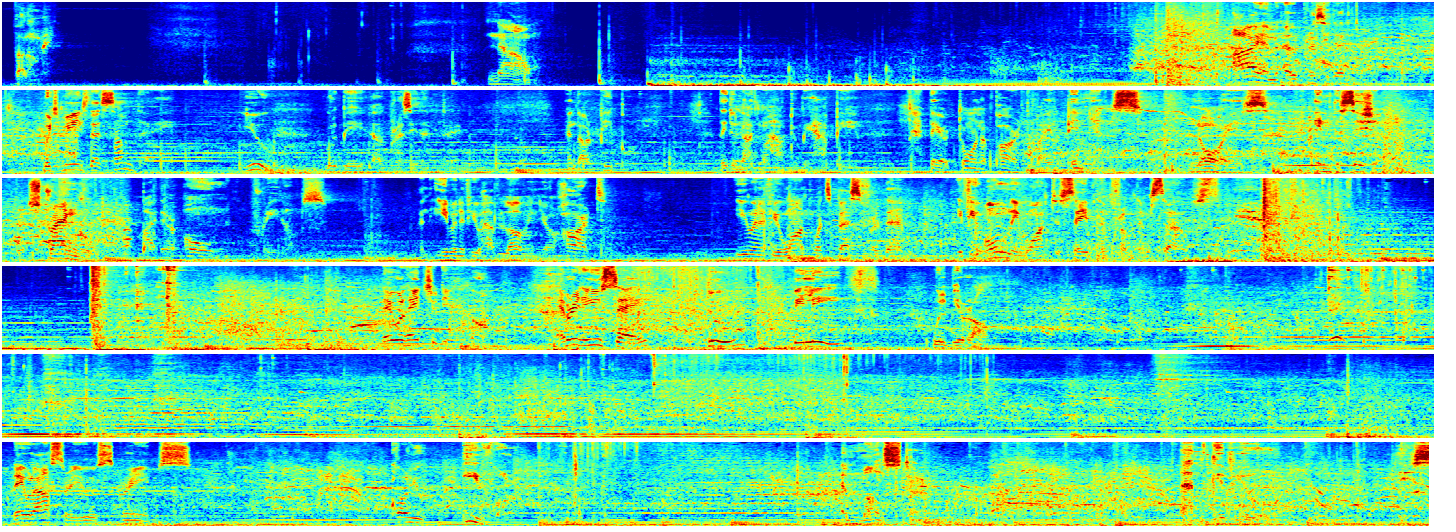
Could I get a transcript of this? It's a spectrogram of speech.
Follow me. Now, I am El Presidente, which means that someday you will be El Presidente. And our people, they do not know how to be happy. They are torn apart by opinions, noise, indecision, strangled by their own freedoms. And even if you have love in your heart, even if you want what's best for them, if you only want to save them from themselves, they will hate you, Diego. Everything you say, do, believe will be wrong. They will answer you with screams. Call you evil. Monster. And give you this.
